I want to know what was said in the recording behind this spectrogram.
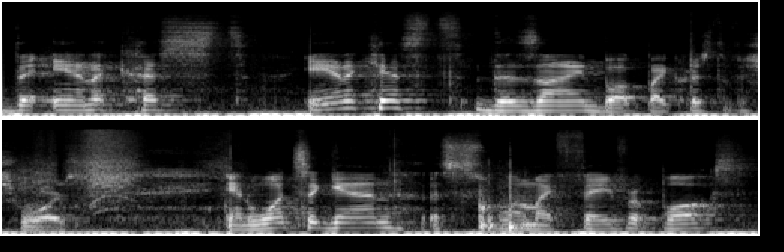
the Anarchist Anarchist design book by Christopher Schwarz and once again this is one of my favorite books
